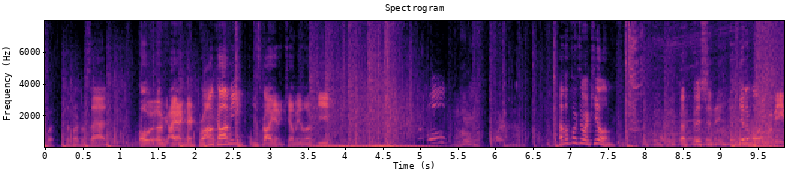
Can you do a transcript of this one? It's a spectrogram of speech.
What the fuck was that? Oh, oh, I I got Gronk on me? He's probably gonna kill me, Loki. Oh. How the fuck do I kill him? Efficiently. Get him away from me!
